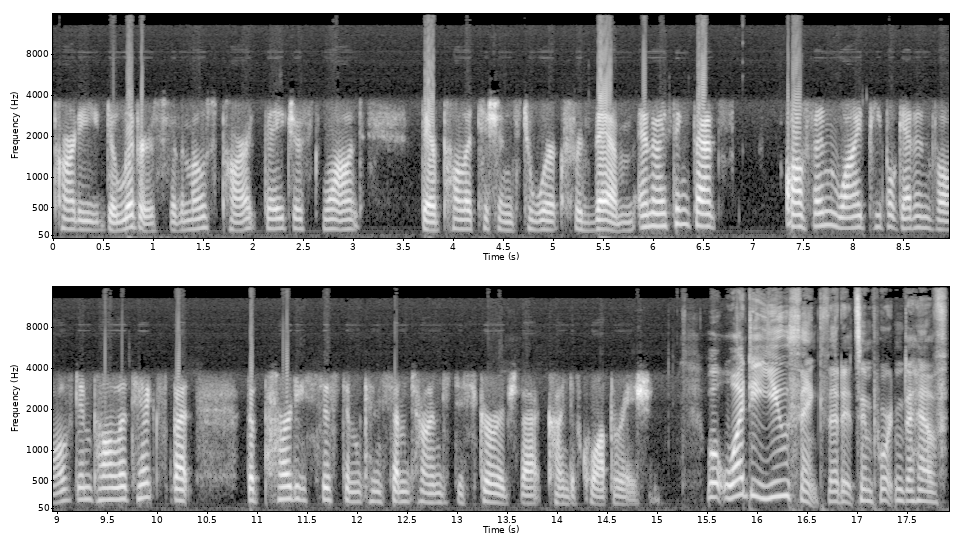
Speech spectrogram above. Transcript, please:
party delivers for the most part. They just want their politicians to work for them. And I think that's often why people get involved in politics, but the party system can sometimes discourage that kind of cooperation. Well, why do you think that it's important to have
